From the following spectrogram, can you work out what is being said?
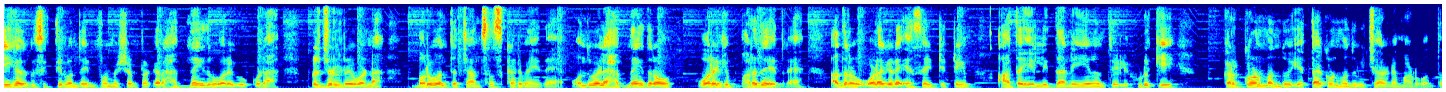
ಈಗ ಸಿಗ್ತಿರುವಂಥ ಇನ್ಫಾರ್ಮೇಷನ್ ಪ್ರಕಾರ ಹದಿನೈದರವರೆಗೂ ಕೂಡ ಪ್ರಜ್ವಲ್ ರೇವಣ್ಣ ಬರುವಂಥ ಚಾನ್ಸಸ್ ಕಡಿಮೆ ಇದೆ. ಒಂದು ವೇಳೆ ಹದಿನೈದರ ಹೊರಗೆ ಬರದೇ ಇದ್ದರೆ ಅದರ ಒಳಗಡೆ ಎಸ್ ಐ ಟಿ ಟೀಮ್ ಆತ ಎಲ್ಲಿದ್ದಾನೆ, ಏನು ಅಂತೇಳಿ ಹುಡುಕಿ ಕರ್ಕೊಂಡು ಬಂದು ಎತ್ತಾಕೊಂಡು ಬಂದು ವಿಚಾರಣೆ ಮಾಡುವಂಥ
